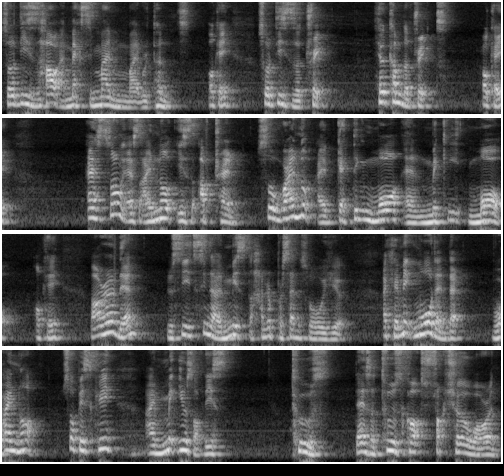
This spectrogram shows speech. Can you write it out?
So this is how I maximize my returns. Okay so this is a trade here come the trades okay as long as I know it's uptrend so why not I'm getting more and making it more? Okay rather than you see since I missed 100% over here I can make more than that. Why not so basically I make use of these tools. There's a tool called structure warrant.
